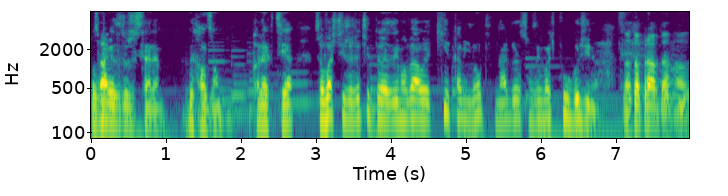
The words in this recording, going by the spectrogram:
rozmawia tak. z reżyserem, wychodzą, korekcje. Zauważcie, że rzeczy, które zajmowały kilka minut, nagle zaczną zajmować pół godziny. No to prawda, no,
